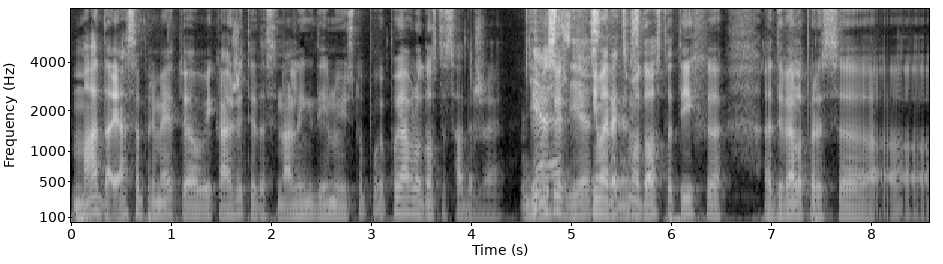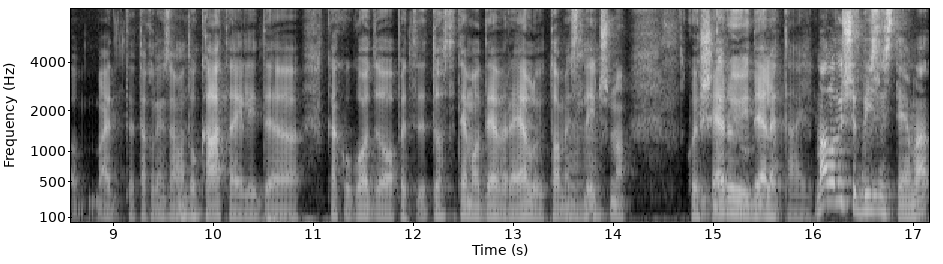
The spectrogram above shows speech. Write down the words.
Mada, ja sam primetio, evo vi kažete da se na LinkedInu isto po- pojavilo dosta sadržaja. Ima, Jeste, sve- jeste, ima recimo jeste. dosta tih uh, developers, uh, uh, ajde da tako da ne znam, Mhm. advokata ili da, kako god, opet, dosta tema o DevRelu i tome Mhm. slično, koji šeruju i dele taj. Malo više biznis tema,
